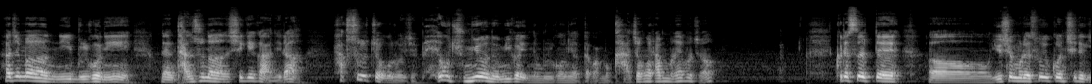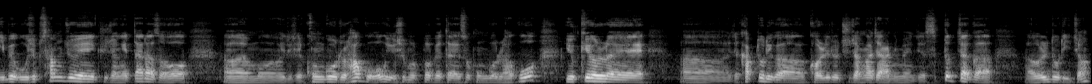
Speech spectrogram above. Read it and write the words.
하지만 이 물건이 그냥 단순한 시계가 아니라 학술적으로 이제 매우 중요한 의미가 있는 물건이었다고 한번 가정을 한번 해보죠. 그랬을 때, 어, 유실물의 소유권 취득 253조의 규정에 따라서, 어, 뭐, 이제 공고를 하고, 유실물법에 따라서 공고를 하고, 6개월 내에, 어, 이제 갑돌이가 권리를 주장하지 않으면 이제 습득자가 어, 을돌이죠.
